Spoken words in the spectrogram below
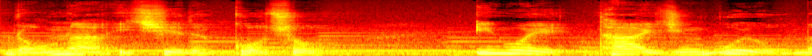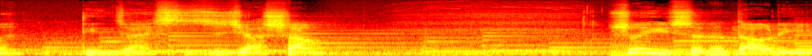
容纳一切的过错，因为他已经为我们钉在十字架上。所以神的道理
